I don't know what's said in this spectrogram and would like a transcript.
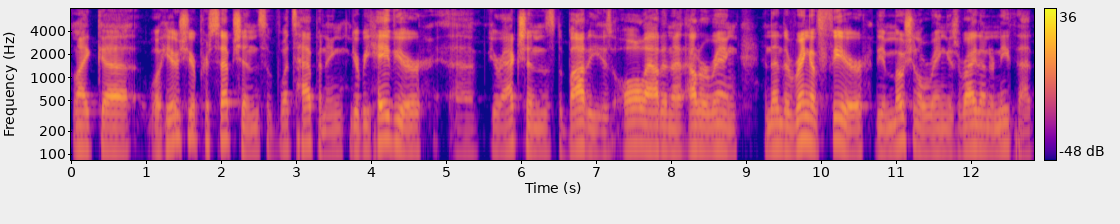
like, uh, well, here's your perceptions of what's happening, your behavior, uh, your actions, the body is all out in that outer ring, and then the ring of fear, the emotional ring, is right underneath that.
